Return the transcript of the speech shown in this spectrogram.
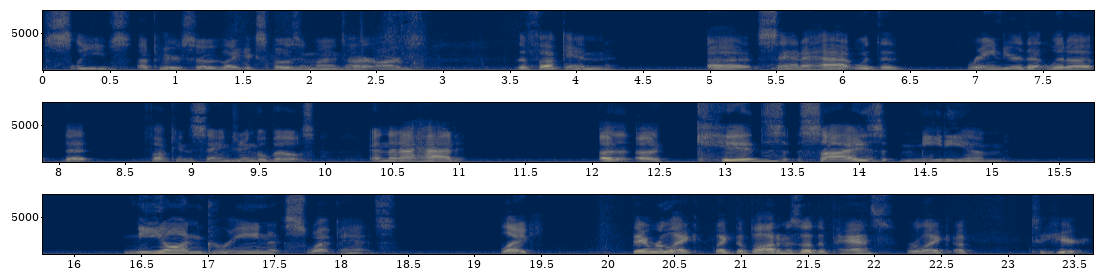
sleeves up here, so like exposing my entire arms. The fucking uh, Santa hat with the reindeer that lit up that fucking sang jingle bells, and then I had a, a kid's size medium neon green sweatpants, like they were like like the bottoms of the pants were like up to here,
